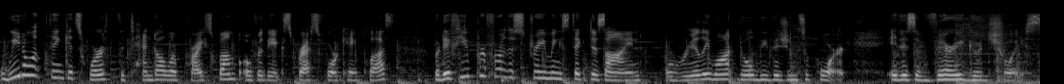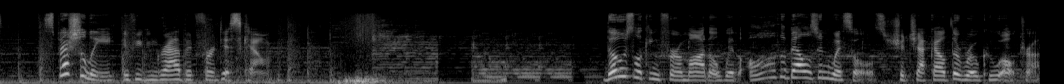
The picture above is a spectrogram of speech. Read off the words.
we don't think it's worth the $10 price bump over the Express 4K Plus, but if you prefer the streaming stick design or really want Dolby Vision support, it is a very good choice, especially if you can grab it for a discount. Those looking for a model with all the bells and whistles should check out the Roku Ultra.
